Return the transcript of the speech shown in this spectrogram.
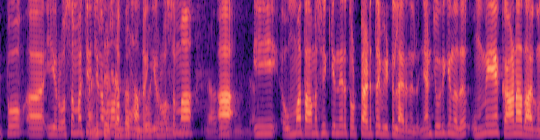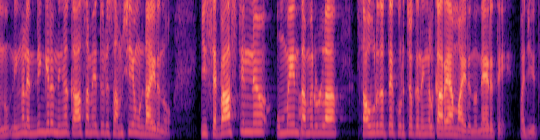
ഇപ്പോ ഈ റോസമ്മ ചേച്ചി നമ്മളോടൊപ്പം ഉണ്ട്. ഈ റോസമ്മ ഈ ഉമ്മ താമസിക്കുന്നതിന് തൊട്ടടുത്ത വീട്ടിലായിരുന്നല്ലോ. ഞാൻ ചോദിക്കുന്നത് ഉമ്മയെ കാണാതാകുന്നു. നിങ്ങൾ എന്തെങ്കിലും നിങ്ങൾക്ക് ആ സമയത്ത് ഒരു സംശയം ഉണ്ടായിരുന്നോ? ഈ സെബാസ്റ്റ്യന് ഉമ്മയും തമ്മിലുള്ള സൗഹൃദത്തെ കുറിച്ചൊക്കെ നിങ്ങൾക്ക് അറിയാമായിരുന്നു നേരത്തെ മജീദ്?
